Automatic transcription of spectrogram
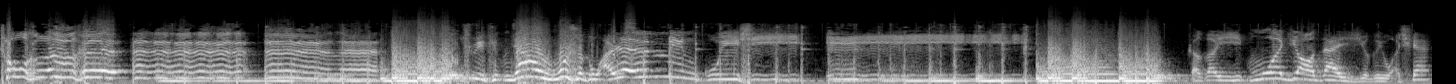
仇和恨。据听讲，五十多人命归西。这个一魔教在一个月前。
